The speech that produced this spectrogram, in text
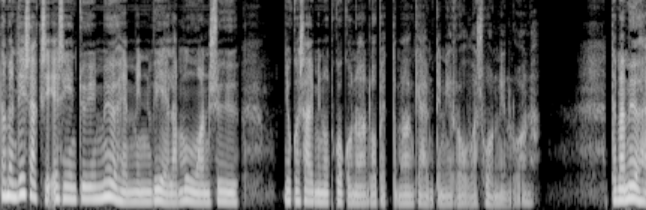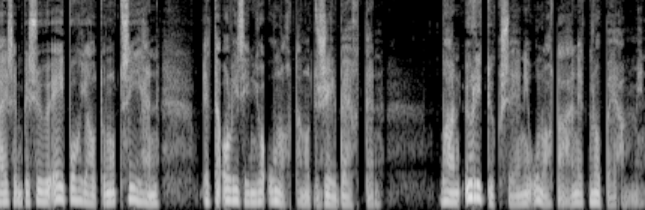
Tämän lisäksi esiintyi myöhemmin vielä muuan syy, joka sai minut kokonaan lopettamaan käynteni rouva Suonnin luona. Tämä myöhäisempi syy ei pohjautunut siihen, että olisin jo unohtanut Gilberten, vaan yritykseeni unohtaa hänet nopeammin.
